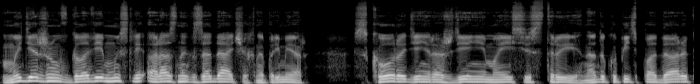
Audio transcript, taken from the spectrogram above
Мы держим в голове мысли о разных задачах, например, «Скоро день рождения моей сестры, надо купить подарок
